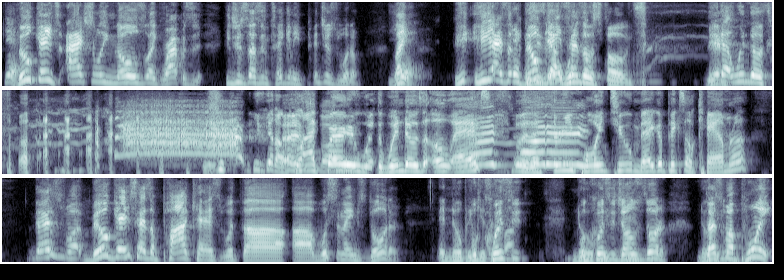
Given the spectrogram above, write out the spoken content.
Yeah. Bill Gates actually knows like rappers. He just doesn't take any pictures with them. Like Yeah. he, he has a Yeah, 'cause Bill he's got Gates has a, Windows phones. He's yeah. got Windows phone. he's got a That's BlackBerry funny. with Windows OS That's with a 3.2 megapixel camera, That's what Bill Gates has a podcast with uh uh what's the name's daughter and nobody with gives a Quincy fuck. with Quincy Jones' gives a- daughter. nobody That's my gives a fuck. point.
